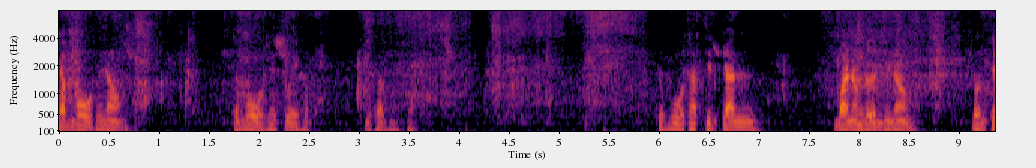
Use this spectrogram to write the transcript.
จัมโบ้พี่น้องจัมโบ้สวยๆครับนี่ครับชมพูทับทิมจันทร์บ้านน้องเดินพี่น้อง สนใจ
